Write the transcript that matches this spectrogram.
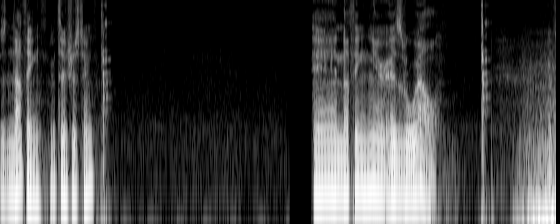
There's nothing. That's interesting. And nothing here as well. That's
